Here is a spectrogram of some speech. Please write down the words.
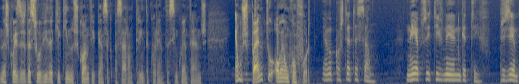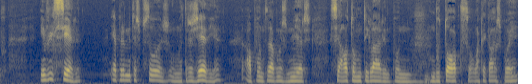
nas coisas da sua vida que aqui nos conta e pensa que passaram 30, 40, 50 anos, é um espanto ou é um conforto? É uma constatação. Nem é positivo nem é negativo. Por exemplo, envelhecer é para muitas pessoas uma tragédia, ao ponto de algumas mulheres se automutilarem pondo botox ou lá o que é que elas põem.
